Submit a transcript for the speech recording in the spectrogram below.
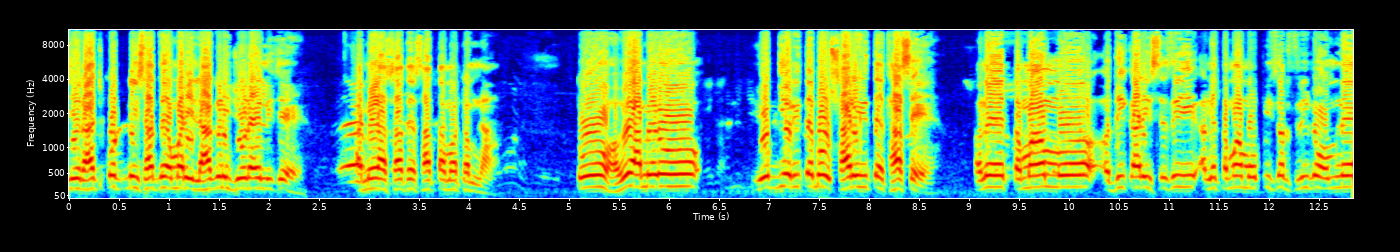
જે રાજકોટની સાથે અમારી લાગણી જોડાયેલી છે આ મેળા સાથે સાતમ આઠમના તો હવે આ મેળો યોગ્ય રીતે બહુ સારી રીતે થશે અને તમામ અધિકારી શ્રી અને તમામ ઓફિસર શ્રીનો અમને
